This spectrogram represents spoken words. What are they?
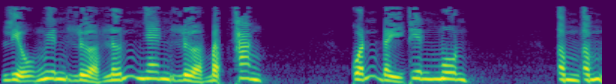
liệu nguyên lửa lớn nhen lửa bậc thang, quấn đầy thiên môn, ầm ầm,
